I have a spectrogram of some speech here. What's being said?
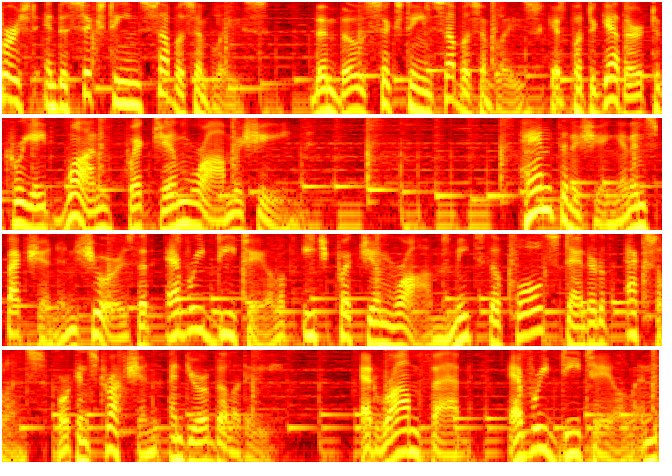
first into 16 sub-assemblies, then those 16 subassemblies get put together to create one QuickGym ROM machine. Hand finishing and inspection ensures that every detail of each QuickGym ROM meets the full standard of excellence for construction and durability. At ROMFab, every detail and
